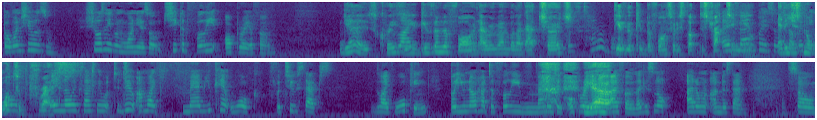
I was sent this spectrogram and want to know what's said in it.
but when she was, she wasn't even one years old. She could fully operate a phone. Yeah, it's crazy. Like- you give them the phone. I remember, like at church, give your kid the phone so they stop distracting you, exactly. So and they just know what to press. They know exactly what to do. I'm like, ma'am, you can't walk for two steps, like walking, but you know how to fully manage and operate Yeah. an iPhone. Like it's not. I don't understand. So,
